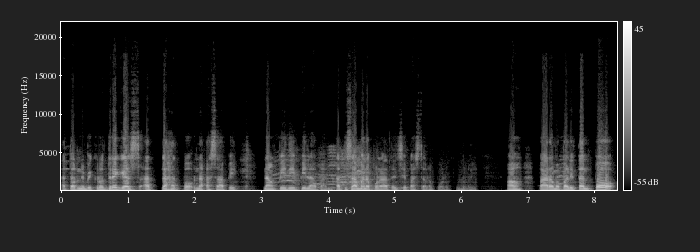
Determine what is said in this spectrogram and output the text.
Attorney Vic Rodriguez at lahat po nakasapi ng PDP laban. At isama na po natin si Pastor Apollo Kibuloy. Ha? Para mapalitan po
